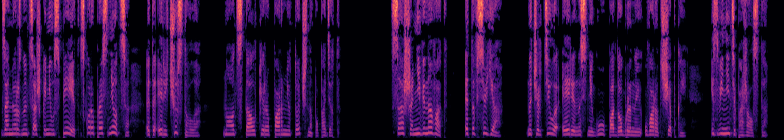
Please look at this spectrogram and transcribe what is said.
Замерзнуть Сашка не успеет, скоро проснется. Это Эри чувствовала. Но от сталкера парню точно попадет. «Саша не виноват. Это все я», — начертила Эри на снегу, подобранный у ворот щепкой. «Извините, пожалуйста».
